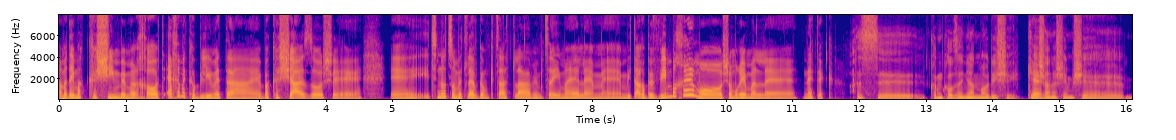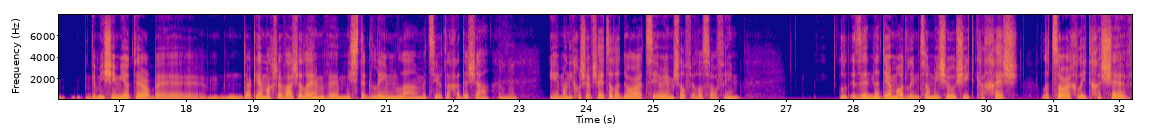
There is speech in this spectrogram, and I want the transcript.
המדעים הקשים במרכאות, איך הם מקבלים את הבקשה הזו שייתנו תשומת לב גם קצת לממצאים האלה? הם אה, מתערבבים בכם או שומרים על נתק? אז uh, קודם כל זה עניין מאוד אישי. כן. יש אנשים שגמישים יותר בדרכי המחשבה שלהם ומסתגלים למציאות החדשה. Mm-hmm. אני חושב שאצל הדור הצעירים של פילוסופים, זה נדיר מאוד למצוא מישהו שיתכחש לצורך להתחשב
